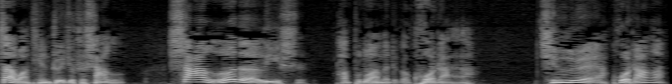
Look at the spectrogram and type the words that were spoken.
再往前追就是沙俄。沙俄的历史，它不断的这个扩展啊、侵略呀、扩张啊，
